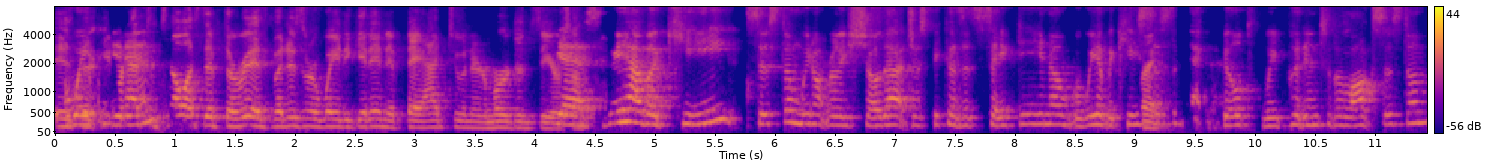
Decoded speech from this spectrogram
is way there, to you don't have to tell us if there is, but is there a way to get in if they had to in an emergency or Yes, something? we have a key system. We don't really show that just because it's safety, you know, but we have a key Right. system that built, we put into the lock system.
